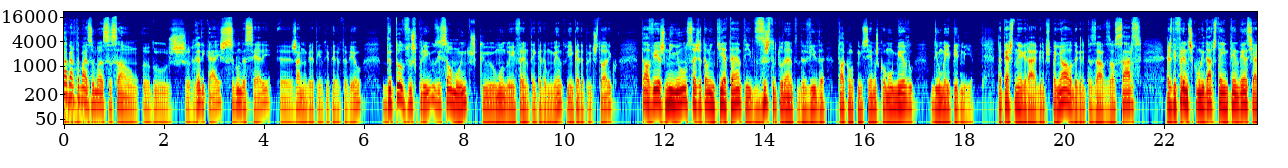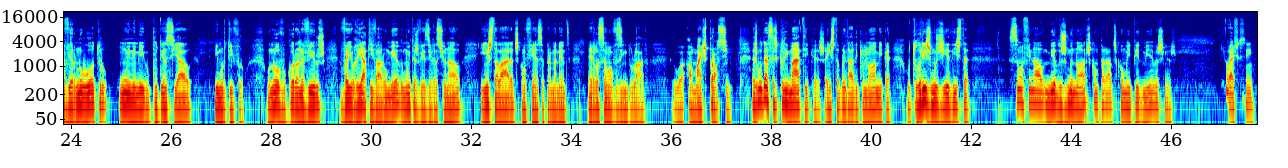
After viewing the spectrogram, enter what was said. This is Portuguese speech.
Está aberta mais uma sessão eh, dos Radicais, segunda série, eh, Jaime Nogueira Pinto e Pedro Tadeu, de todos os perigos, e são muitos, que o mundo enfrenta em cada momento e em cada período histórico, talvez nenhum seja tão inquietante e desestruturante da vida, tal como a conhecemos, como o medo de uma epidemia. Da peste negra à gripe espanhola, da gripe das aves ao SARS, as diferentes comunidades têm tendência a ver no outro um inimigo potencial e mortífero. O novo coronavírus veio reativar o medo, muitas vezes irracional, e instalar a desconfiança permanente em relação ao vizinho do lado, ao mais próximo. As mudanças climáticas, a instabilidade económica, o terrorismo jihadista são afinal medos menores comparados com uma epidemia, meus senhores? Eu acho que sim.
